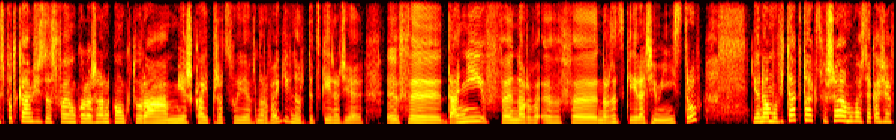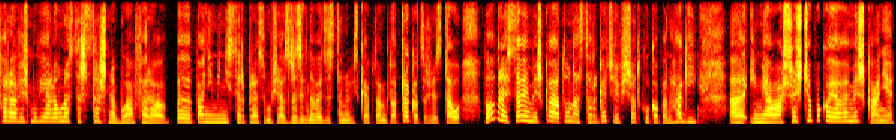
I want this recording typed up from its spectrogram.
spotkałam się ze swoją koleżanką, która mieszka i pracuje w Norwegii, w Nordyckiej Radzie, e, w Danii, w, Norwe w Nordyckiej Radzie Ministrów. I ona mówi, tak, tak, słyszałam u was jakaś afera, wiesz, mówi, ale u nas też straszna była afera. Pani minister pracy musiała zrezygnować ze stanowiska. Ja pytam, dlaczego, co się stało? Wyobraź sobie, mieszkała tu na Storgecie w środku Kopenhagi e, i miała sześciopokojowe mieszkanie.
